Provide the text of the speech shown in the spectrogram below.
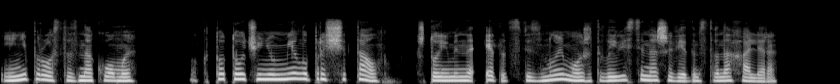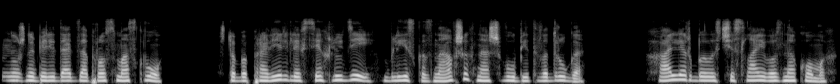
«И не просто знакомы. Кто-то очень умело просчитал, что именно этот связной может вывести наше ведомство на Халлера. Нужно передать запрос в Москву, чтобы проверили всех людей, близко знавших нашего убитого друга. Халлер был из числа его знакомых.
